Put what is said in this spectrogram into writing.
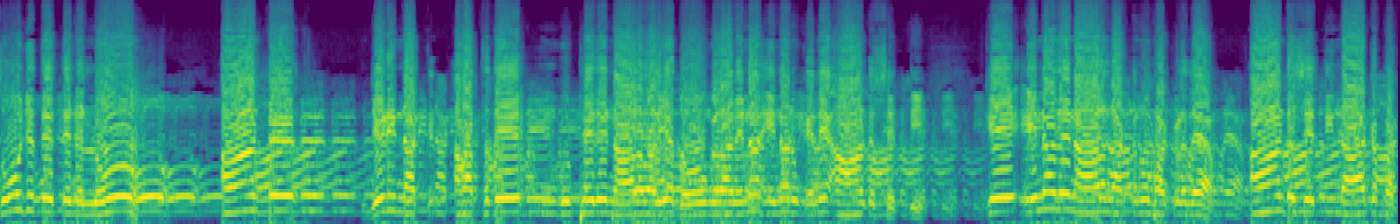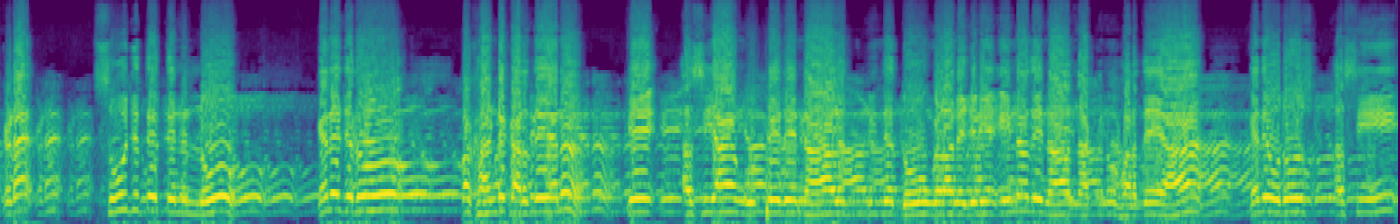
ਸੂਝ ਤੇ ਤਿੰਨ ਲੋ ਆਂਟ ਜਿਹੜੀ ਨੱਕ, ਹੱਥ ਦੇ ਅੰਗੂਠੇ ਦੇ ਨਾਲ ਵਾਲੀਆਂ ਦੋ ਉਂਗਲਾਂ ਨੇ ਨਾ, ਇਹਨਾਂ ਨੂੰ ਕਹਿੰਦੇ ਆਂਟ ਸੇਤੀ। ਕਿ ਇਹਨਾਂ ਦੇ ਨਾਲ ਨੱਕ ਨੂੰ ਫਕੜਦਾ ਆਂਟ ਸੇਤੀ ਨਾਕ ਪਕੜੈ ਸੂਝ ਤੇ ਤਿੰਨ ਲੋ ਕਹਿੰਦੇ ਜਦੋਂ ਪਖੰਡ ਕਰਦੇ ਆ ਨਾ ਕਿ ਅਸੀਂ ਆ ਅੰਗੂਠੇ ਦੇ ਨਾਲ ਜਿਹਦੇ ਦੋ ਉਂਗਲਾਂ ਨੇ ਜਿਹੜੀਆਂ ਇਹਨਾਂ ਦੇ ਨਾਲ ਨੱਕ ਨੂੰ ਫੜਦੇ ਆ, ਕਹਿੰਦੇ ਉਦੋਂ ਅਸੀਂ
